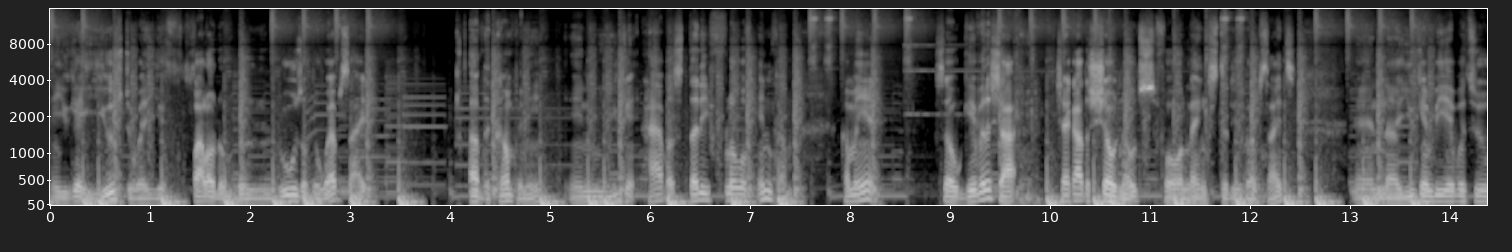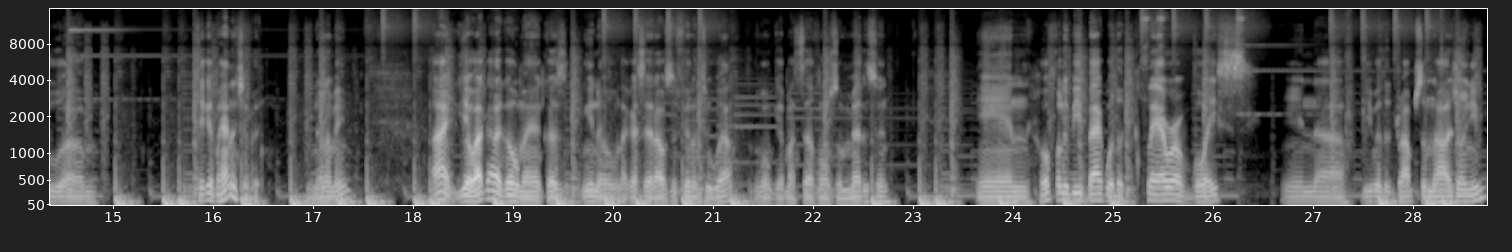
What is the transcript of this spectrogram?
and you get used to it, you follow the, the rules of the website of the company, and you can have a steady flow of income coming in. So give it a shot. Check out the show notes for links to these websites, and uh, you can be able to um, take advantage of it. You know what I mean? All right, yo, I gotta go, man, because you know, like I said, I wasn't feeling too well. I'm gonna get myself on some medicine, and hopefully be back with a clearer voice and uh, be able to drop some knowledge on you,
